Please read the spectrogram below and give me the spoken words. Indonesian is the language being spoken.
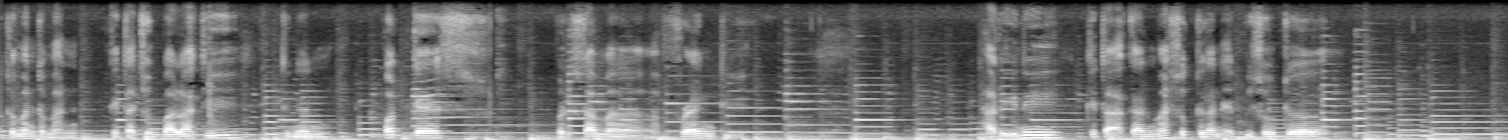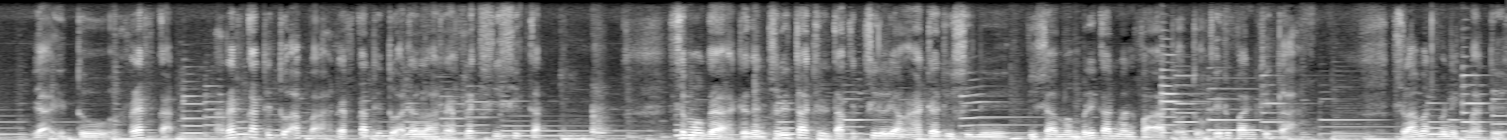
teman-teman, kita jumpa lagi dengan podcast bersama Frankie. Hari ini kita akan masuk dengan episode yaitu Refkat. Refkat itu apa? Refkat itu adalah refleksi sikat. Semoga dengan cerita-cerita kecil yang ada di sini bisa memberikan manfaat untuk kehidupan kita. Selamat menikmati.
